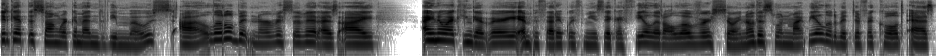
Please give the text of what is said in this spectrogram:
did get the song recommended the most, a little bit nervous of it as I I know I can get very empathetic with music. I feel it all over, so I know this one might be a little bit difficult as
